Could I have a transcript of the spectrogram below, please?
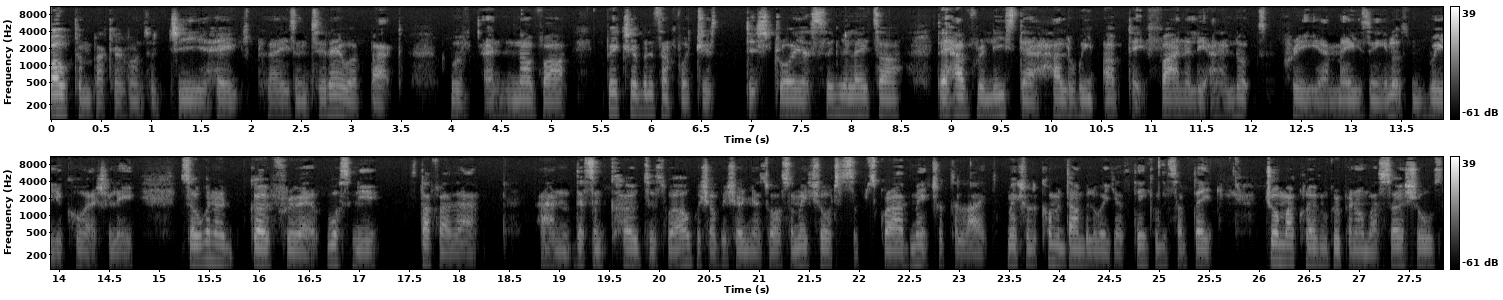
Welcome back everyone to GH Plays and today we're back with another feature but this time for just Destroyer Simulator. They have released their Halloween update finally and it looks pretty amazing. It looks really cool actually. So we're gonna go through it, what's new, stuff like that. And there's some codes as well, which I'll be showing you as well. So make sure to subscribe, make sure to like, make sure to comment down below what you guys think of this update. Join my clothing group and all my socials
